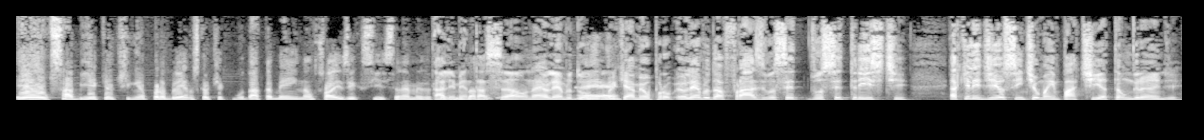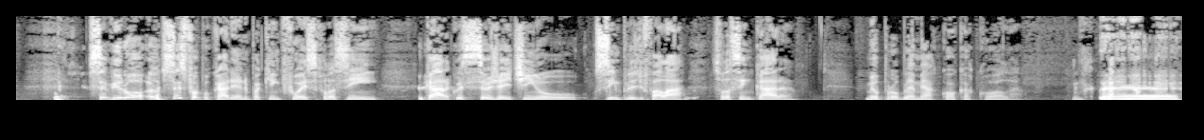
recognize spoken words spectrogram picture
Eu sabia que eu tinha problemas, que eu tinha que mudar também, não só exercício, né? Mas eu A alimentação, né? Eu lembro do. É. Como é que é meu pro... Eu lembro da frase, você, você triste. Aquele dia eu senti uma empatia tão grande. Você virou. Eu não sei se foi pro Cariani, pra quem que foi, você falou assim. Cara, com esse seu jeitinho simples de falar, você falou assim, cara, meu problema é a Coca-Cola. É.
